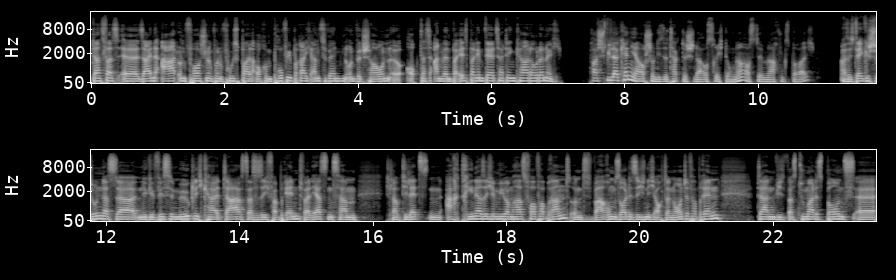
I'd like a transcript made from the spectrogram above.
das, was äh, seine Art und Vorstellung von Fußball auch im Profibereich anzuwenden und wird schauen, äh, ob das anwendbar ist bei dem derzeitigen Kader oder nicht. Ein paar Spieler kennen ja auch schon diese taktische Ausrichtung ne, aus dem Nachwuchsbereich. Also ich denke schon, dass da eine gewisse Möglichkeit da ist, dass er sich verbrennt, weil erstens haben, ich glaube, die letzten acht Trainer sich irgendwie beim HSV verbrannt und warum sollte sich nicht auch der neunte verbrennen? Dann, wie, was du meintest, Bones, äh,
